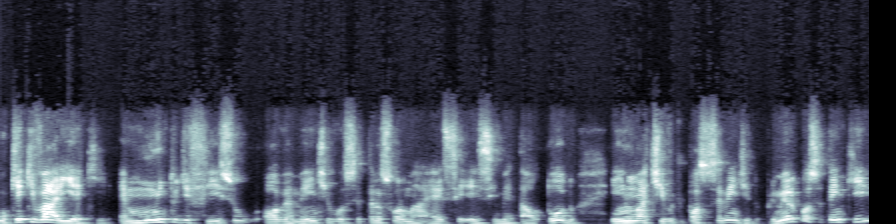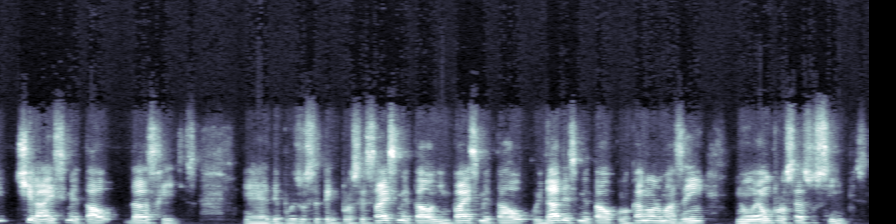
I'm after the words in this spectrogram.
O que, que varia aqui? É muito difícil, obviamente, você transformar esse, esse metal todo em um ativo que possa ser vendido. Primeiro, você tem que tirar esse metal das redes. É, depois, você tem que processar esse metal, limpar esse metal, cuidar desse metal, colocar no armazém. Não é um processo simples.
